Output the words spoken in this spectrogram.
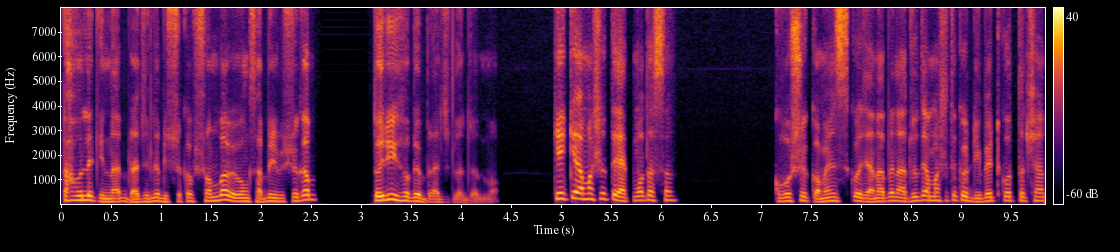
তাহলে কিনা ব্রাজিলের বিশ্বকাপ সম্ভব এবং ছাব্বিশ বিশ্বকাপ তৈরি হবে ব্রাজিলের জন্য। কে কে আমার সাথে একমত আছেন? অবশ্যই কমেন্টস করে জানাবেন। আর যদি আমার সাথে কেউ ডিবেট করতে চান,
